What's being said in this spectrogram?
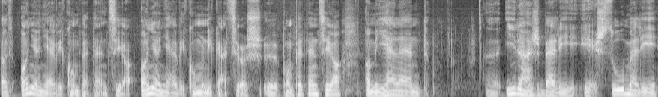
Az anyanyelvi kompetencia, anyanyelvi kommunikációs kompetencia, ami jelent írásbeli és szóbeli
